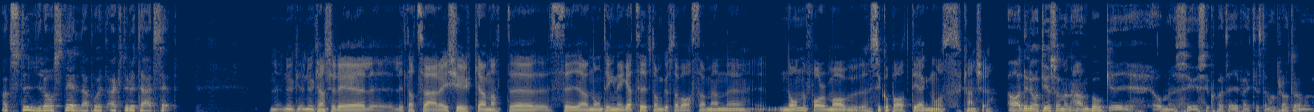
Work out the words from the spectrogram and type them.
att styra och ställa på ett auktoritärt sätt. Nu, nu, kanske det är lite att svära i kyrkan att eh, säga någonting negativt om Gustav Vasa, men eh, någon form av psykopatdiagnos kanske. Ja, det låter ju som en handbok i, om psy- psykopati faktiskt, när man pratar om honom.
